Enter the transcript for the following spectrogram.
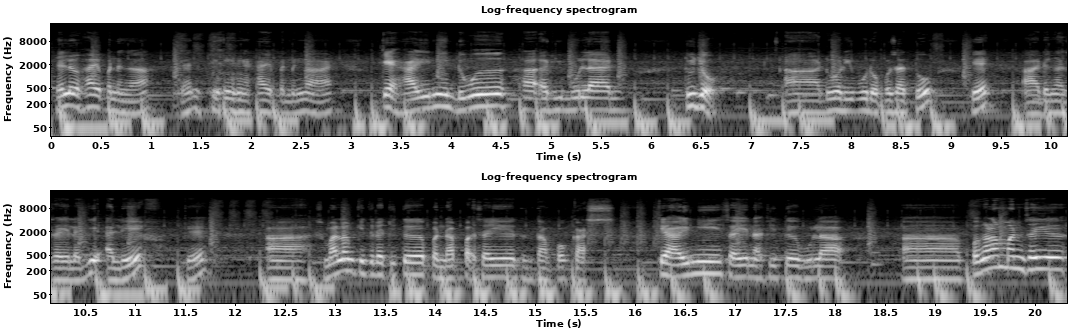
Hello, hai pendengar. Kan? Hai pendengar eh. Okay, hari ni 2 hari bulan 7 uh, 2021 Okay uh, Dengan saya lagi Alif Okay uh, Semalam kita dah cerita pendapat saya tentang podcast. Okay, hari ni saya nak cerita pula uh, Pengalaman saya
